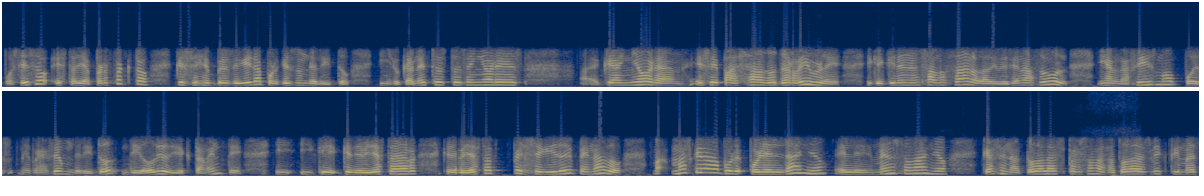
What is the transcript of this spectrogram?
Pues eso estaría perfecto que se persiguiera porque es un delito. Y lo que han hecho estos señores que añoran ese pasado terrible y que quieren ensalzar a la división azul y al nazismo, pues me parece un delito de odio directamente y, y que, que, debería estar que debería estar perseguido y penado, M más que nada por, por el daño, el inmenso daño que hacen a todas las personas, a todas las víctimas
